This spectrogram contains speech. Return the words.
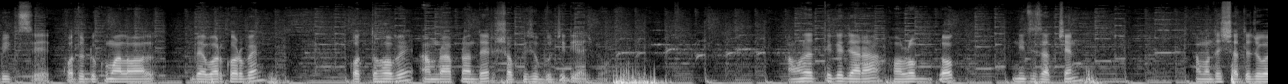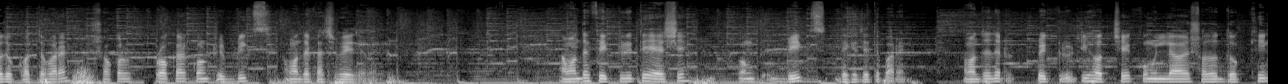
ব্রিক্সে কতটুকু মালামাল ব্যবহার করবেন, করতে হবে, আমরা আপনাদের সব কিছু বুঝিয়ে দিয়ে আসব। আমাদের থেকে যারা হলো ব্লক নিতে চাচ্ছেন, আমাদের সাথে যোগাযোগ করতে পারেন। সকল প্রকার কংক্রিট ব্রিক্স আমাদের কাছে পেয়ে যাবেন আমাদের ফ্যাক্টরিতে এসে কংক্রিট ব্রিক্স দেখে যেতে পারেন। আমাদের ফ্যাক্টরিটি হচ্ছে কুমিল্লা সদর দক্ষিণ,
